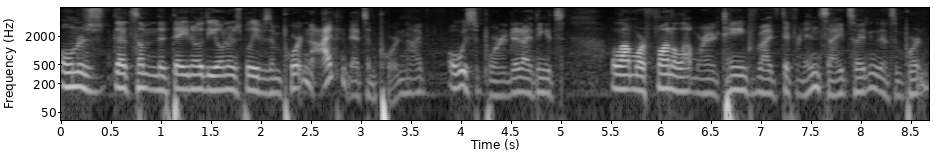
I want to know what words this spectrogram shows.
owners that's something that they know the owners believe is important. I think that's important. I've always supported it. I think it's a lot more fun, a lot more entertaining, provides different insights. So I think that's important.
